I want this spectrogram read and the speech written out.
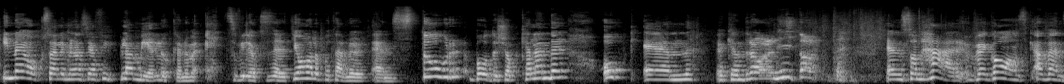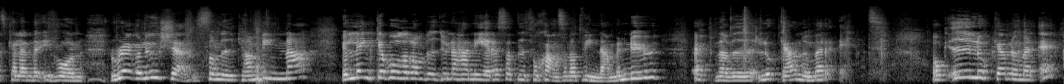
Innan jag också, eller medan jag fipplar med lucka nummer ett så vill jag också säga att jag håller på att tävla ut en stor bodyshop kalender och en, jag kan dra den hit då, en sån här vegansk adventskalender ifrån Revolution som ni kan vinna. Jag länkar båda de videorna här nere så att ni får chansen att vinna men nu öppnar vi lucka nummer ett. Och i lucka nummer ett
